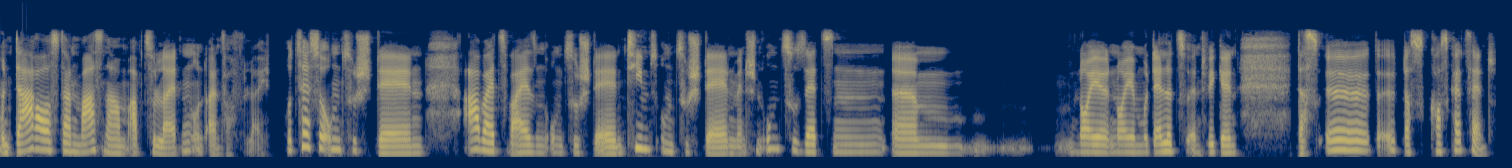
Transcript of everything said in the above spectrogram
Und daraus dann Maßnahmen abzuleiten und einfach vielleicht Prozesse umzustellen, Arbeitsweisen umzustellen, Teams umzustellen, Menschen umzusetzen, ähm, neue, neue Modelle zu entwickeln, das, äh, das kostet keinen Cent.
